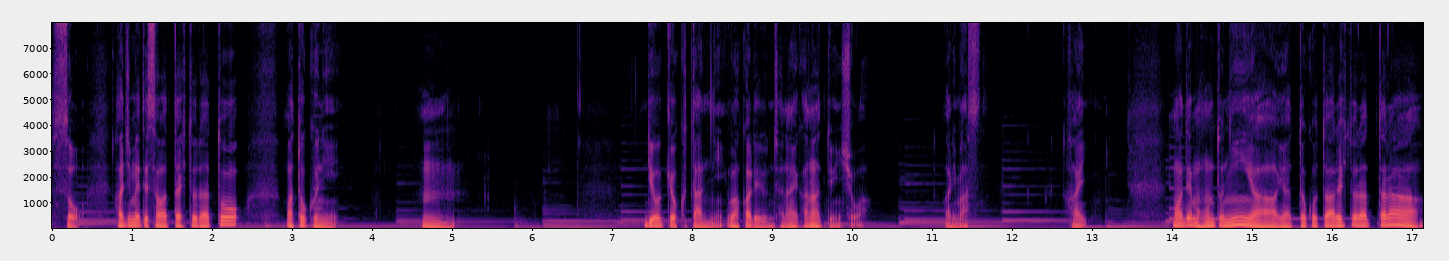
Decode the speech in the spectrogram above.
そう。初めて触った人だと、まあ、特にうん。両極端に分かれるんじゃないかなっていう印象はあります。はい。まあでも本当ニーヤやったことある人だったら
